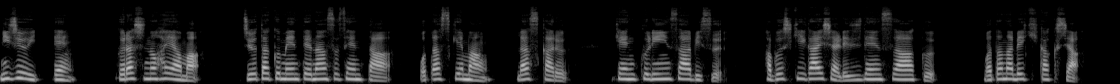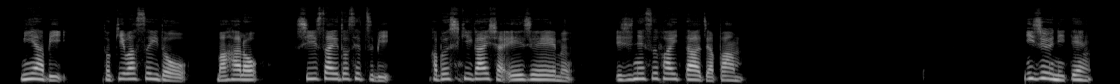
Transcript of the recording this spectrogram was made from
21点、暮らしの葉山、住宅メンテナンスセンター、お助けマン、ラスカル、県クリーンサービス、株式会社レジデンスアーク、渡辺企画社、みやび、時和水道、マハロ、シーサイド設備、株式会社 AJM、ビジネスファイタージャパン。22点、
